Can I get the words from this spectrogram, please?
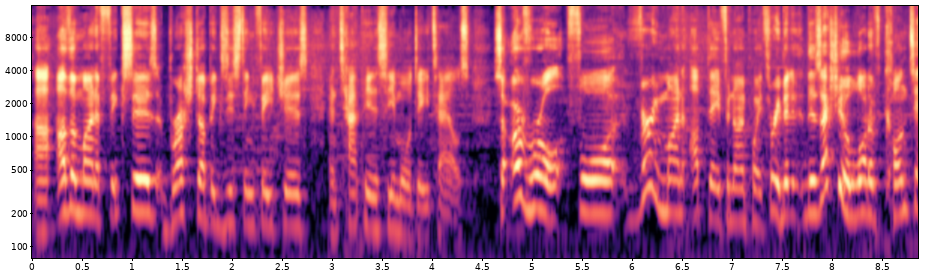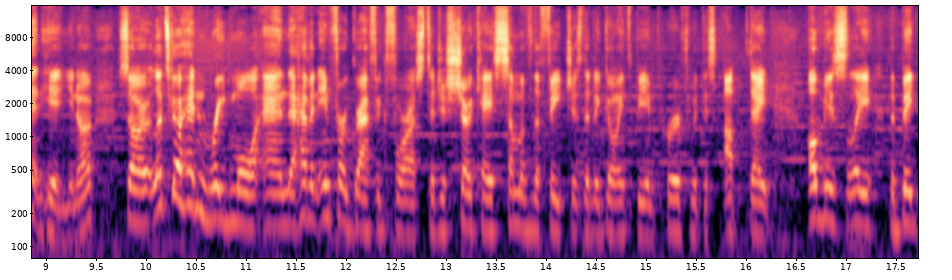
Uh, other minor fixes, brushed up existing features, and tap here to see more details. So overall, for very minor update for 9.3, but there's actually a lot of content here, you know? So let's go ahead and read more, and they have an infographic for us to just showcase some of the features that are going to be improved with this update. Obviously, the big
